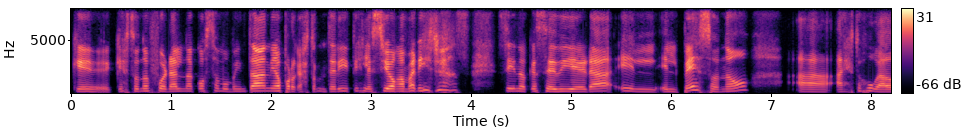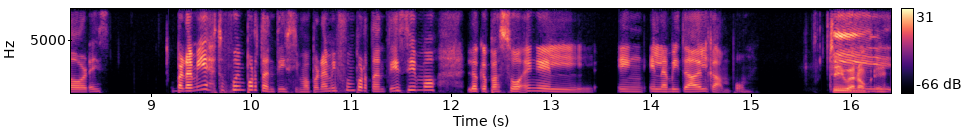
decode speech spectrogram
que, que, esto no fuera una cosa momentánea por gastroenteritis, lesión, amarillas, sino que se diera el, el peso, ¿no? A, a, estos jugadores para mí esto fue importantísimo. Para mí fue importantísimo lo que pasó en, el, en, la mitad del campo. Sí, bueno, eh,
